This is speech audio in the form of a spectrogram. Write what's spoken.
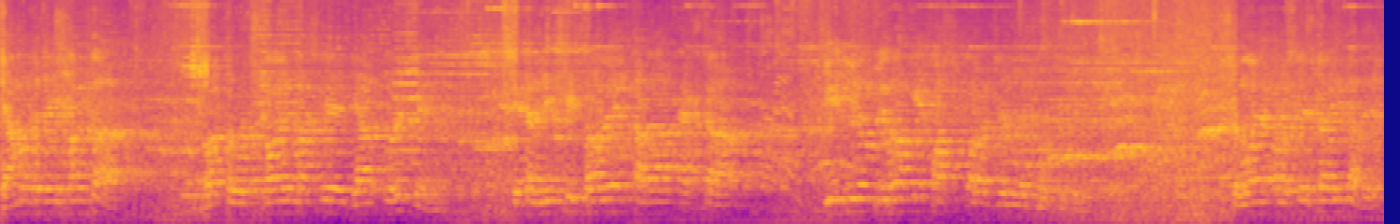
যে আমাদের এই সরকার গত ছয় মাসে যা করেছেন, সেটা নিশ্চিতভাবে তারা একটা দ্বিতীয় বিভাগে পাশ করার জন্য সময় এখন শেষ হয়নি তাদের।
